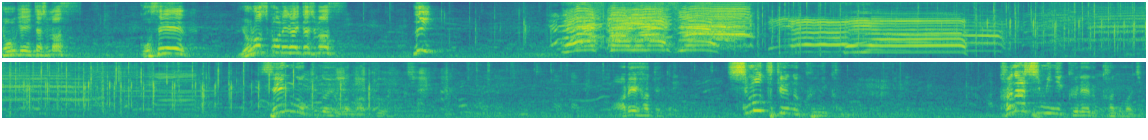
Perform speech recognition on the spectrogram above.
表現いたします。ご声援よろしくお願いいたします。ルイよろしくお願いします。戦国の世が幕。を閉じ荒れ果てた。下野の国か悲しみに暮れる鹿沼塾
